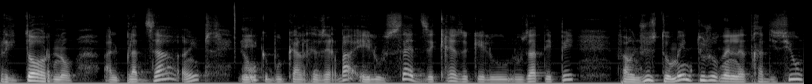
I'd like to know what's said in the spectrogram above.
Ritorno al Plaza hein, et que vous cal réserva et le 16 crèse que le, les ATP font justement toujours dans la tradition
